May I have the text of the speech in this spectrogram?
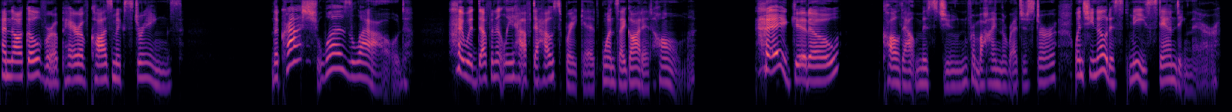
and knock over a pair of cosmic strings. The crash was loud. I would definitely have to housebreak it once I got it home. Hey, kiddo, called out Miss June from behind the register when she noticed me standing there.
